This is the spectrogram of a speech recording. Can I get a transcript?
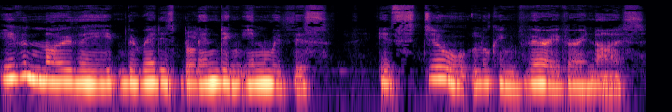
Even though the, the red is blending in with this, it's still looking very, very nice.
